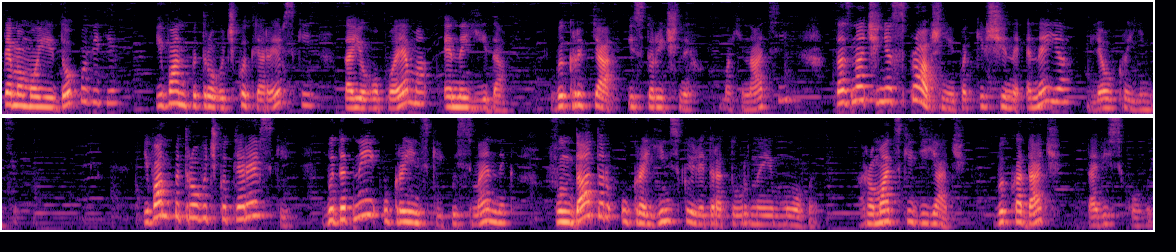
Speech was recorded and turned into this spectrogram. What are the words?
Тема моєї доповіді Іван Петрович Котляревський та його поема Енеїда викриття історичних махінацій та значення справжньої батьківщини Енея для українців. Іван Петрович Котляревський видатний український письменник, фундатор української літературної мови, громадський діяч, викладач та військовий.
